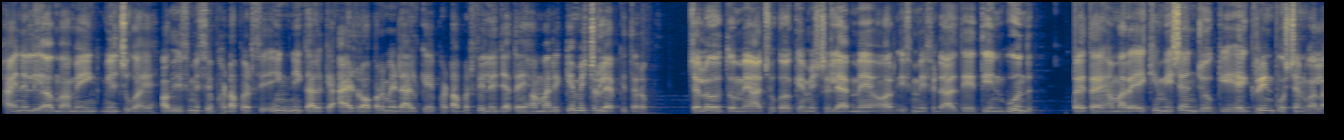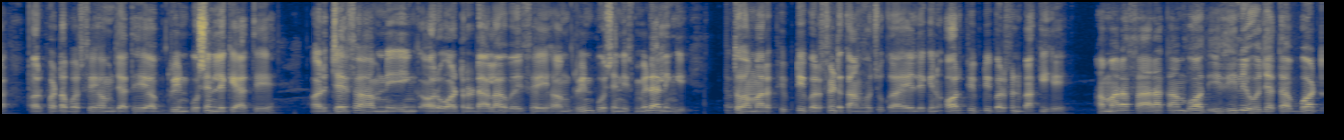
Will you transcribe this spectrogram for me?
फाइनली अब हमें इंक मिल चुका है। अब इसमें से फटाफट से इंक निकाल के आई ड्रॉपर में डाल के फटाफट से ले जाते हैं हमारे केमिस्ट्री लैब की तरफ़। चलो तो मैं आ चुका हूँ केमिस्ट्री लैब में और इसमें से डालते हैं तीन बूंद। रहता है हमारा एक ही मिशन जो कि है ग्रीन पोशन वाला। और फटाफट से हम जाते हैं, अब ग्रीन पोशन लेके आते हैं। और जैसा हमने इंक और वाटर डाला, वैसे ही हम ग्रीन पोशन इसमें डालेंगे। तो हमारा फिफ्टी परसेंट काम हो चुका है, लेकिन और फिफ्टी परसेंट बाकी है। हमारा सारा काम बहुत इजीली हो जाता है बट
